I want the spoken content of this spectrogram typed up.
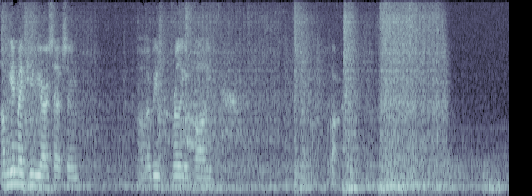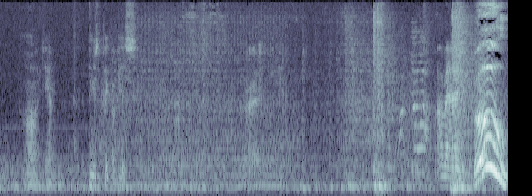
I'll be getting my PVR set up soon. Oh, it'll be really good quality. Fuck. Oh, damn. Let me just pick up his. Alright. My bad. Boo!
